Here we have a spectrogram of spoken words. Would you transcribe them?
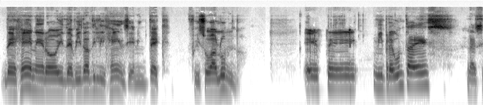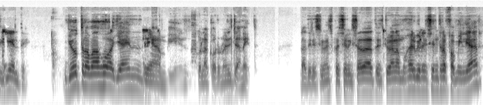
de género y debida diligencia en INTEC. Fui su alumno. Este, mi pregunta es la siguiente. Yo trabajo allá en DEAMBI, con la coronel Janet, la Dirección Especializada de Atención a la Mujer, Violencia Intrafamiliar,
